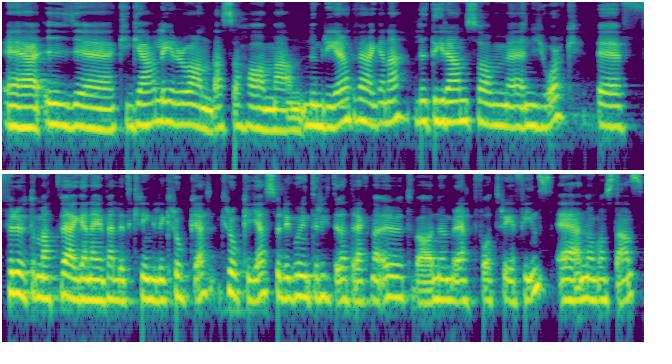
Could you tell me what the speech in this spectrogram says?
Eh, I eh, Kigali i Rwanda så har man numrerat vägarna lite grann som eh, New York. Förutom att vägarna är väldigt kringlig krokiga så det går inte riktigt att räkna ut var nummer ett, två, tre finns någonstans.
